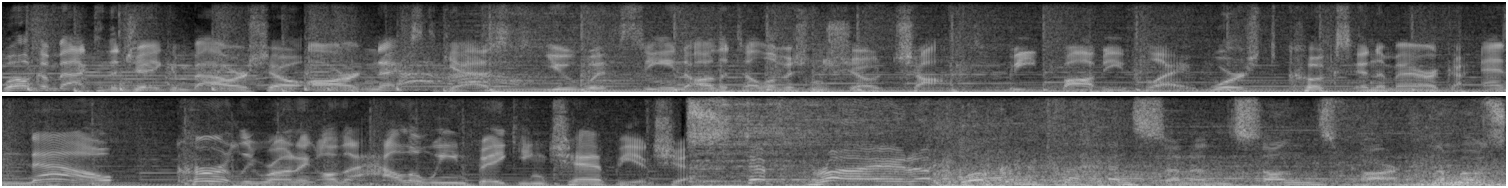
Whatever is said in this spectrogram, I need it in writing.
Welcome back to the Jake and Bauer Show. Our next guest, you have seen on the television show Chopped, beat Bobby Flay, worst cooks in America, and now currently running on the Halloween Baking Championship. Step right up. Welcome to the Henson and Sons Park, the most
